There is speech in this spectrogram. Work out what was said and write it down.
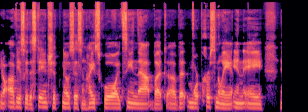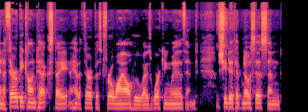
You know, obviously the stage hypnosis in high school, I'd seen that, but uh, but more personally in a in a therapy context, I, I, had a therapist for a while who I was working with, and she did hypnosis, and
